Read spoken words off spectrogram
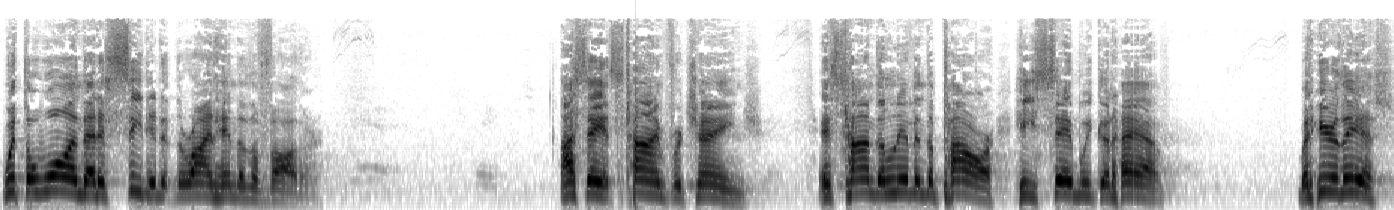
with the one that is seated at the right hand of the Father. I say it's time for change. It's time to live in the power he said we could have. But hear this.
